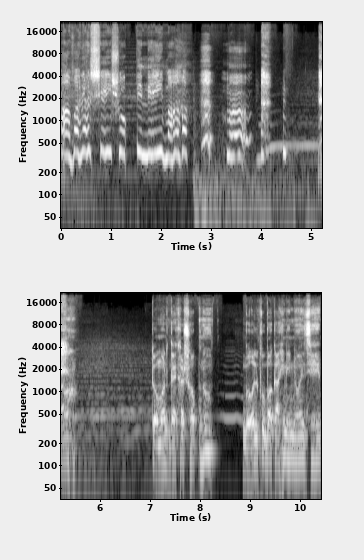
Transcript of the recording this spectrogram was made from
আমার আর সেই শক্তি নেই মা। মা। তোমার দেখা স্বপ্ন গল্প বা কাহিনী নয় যে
